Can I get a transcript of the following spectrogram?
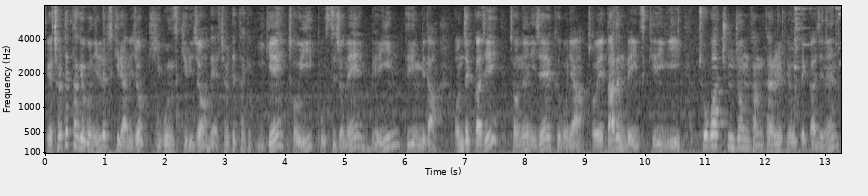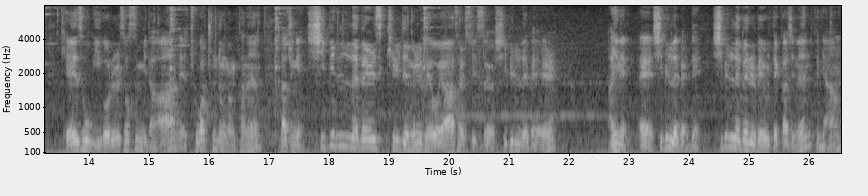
이게 철퇴 타격은 1렙 스킬이 아니죠. 기본 스킬이죠. 네, 철퇴 타격. 이게 저희 보스전의 메인 딜입니다. 언제까지? 저는 이제 그 뭐냐, 저의 다른 메인 스킬인 이 초과 충전 강타를 배울 때까지는 계속 이거를 썼습니다. 네, 초과 충전 강타는 나중에 11레벨 스킬잼을 배워야 살 수 있어요. 11레벨. 아니네. 예, 11레벨. 네. 11레벨을 배울 때까지는 그냥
